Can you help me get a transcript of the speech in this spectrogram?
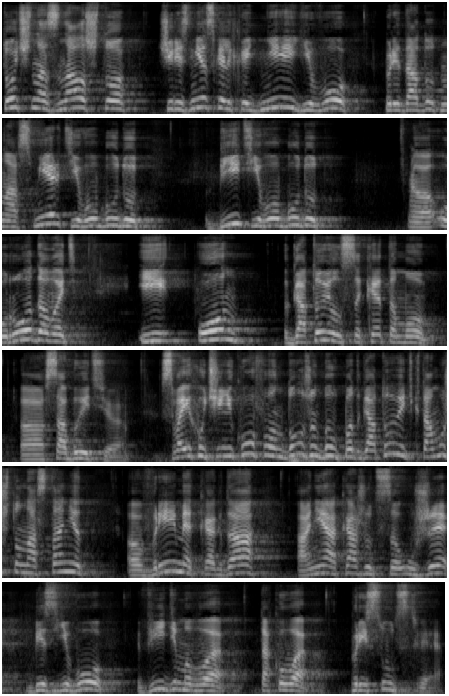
точно знал, что через несколько дней Его предадут на смерть, Его будут бить, Его будут э, уродовать, и Он готовился к этому э, событию. Своих учеников он должен был подготовить к тому, что настанет э, время, когда они окажутся уже без его видимого такого присутствия.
